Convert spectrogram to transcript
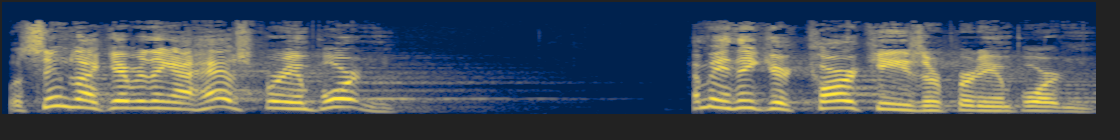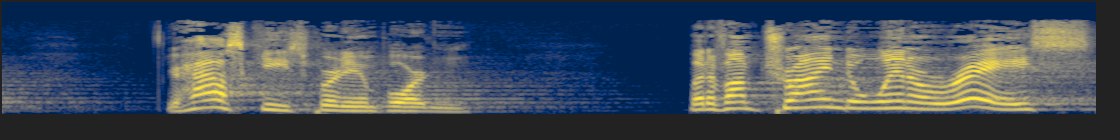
Well, it seems like everything I have is pretty important. How many think your car keys are pretty important? Your house keys pretty important. But if I'm trying to win a race,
